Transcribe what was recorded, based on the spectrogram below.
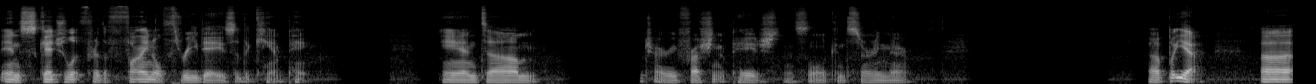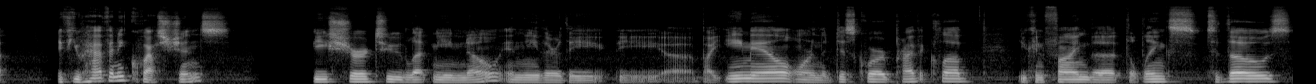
and schedule it for the final three days of the campaign. And um, try refreshing the page. That's a little concerning there. Uh, but yeah, uh, if you have any questions, be sure to let me know in either the the uh, by email or in the Discord private club. You can find the the links to those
